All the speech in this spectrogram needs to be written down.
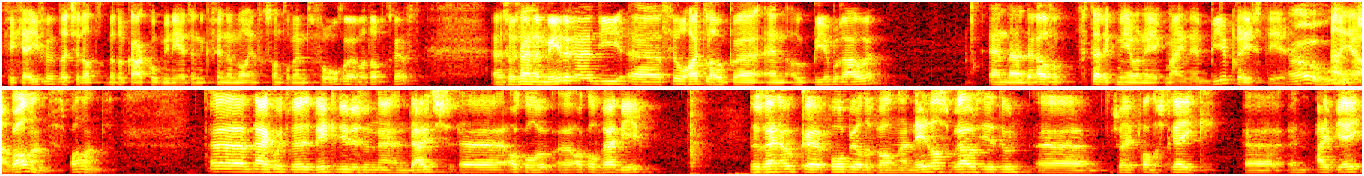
gegeven dat je dat met elkaar combineert. En ik vind hem wel interessant om hem te volgen wat dat betreft. En zo zijn er meerdere die veel hardlopen en ook bier brouwen. En daarover vertel ik meer wanneer ik mijn bier presenteer. Oh, oeh, Aan jou. spannend, spannend. Nou goed, we drinken nu dus een, een Duits alcohol, alcoholvrij bier. Er zijn ook eh, voorbeelden van eh, Nederlandse brouwers die dat doen. Eh, zo heeft Van der Streek een IPA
